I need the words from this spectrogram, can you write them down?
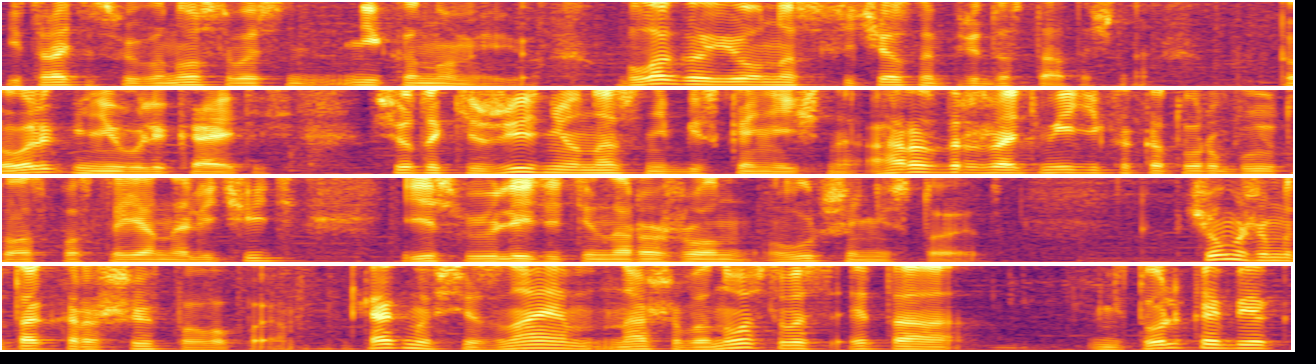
и тратить свою выносливость, не экономя ее. Благо ее у нас, если честно, предостаточно. Только не увлекайтесь. Все-таки жизнь у нас не бесконечна, а раздражать медика, который будет вас постоянно лечить, если вы лезете на рожон, лучше не стоит. В чем же мы так хороши в PvP? Как мы все знаем, наша выносливость это не только бег,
